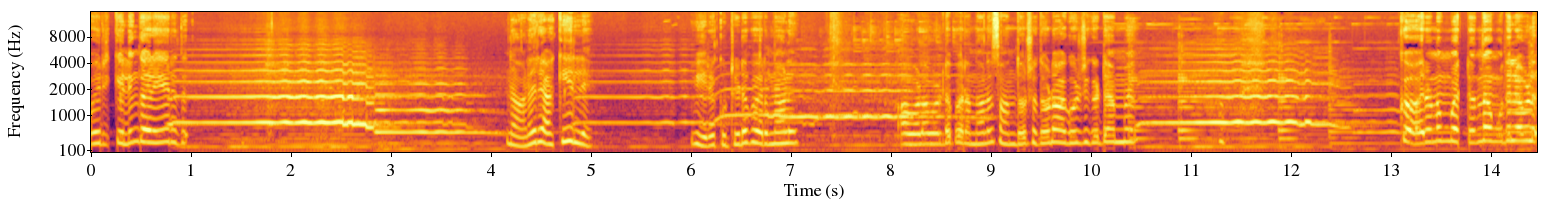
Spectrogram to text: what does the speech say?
ഒരിക്കലും കരയരുത്. നാളെ രാഖിയില്ലേ? വീരക്കുട്ടിയുടെ പിറന്നാൾ. അവൾ അവളുടെ പിറന്നാൾ സന്തോഷത്തോടെ ആഘോഷിക്കട്ടെ അമ്മ. കാരണം മറ്റന്നാ മുതൽ അവൾ.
